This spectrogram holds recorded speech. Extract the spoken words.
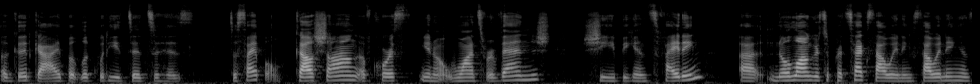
a good guy, but look what he did to his disciple. Gao Shang, of course, you know, wants revenge. She begins fighting, uh, no longer to protect Sao Weining. Sao Weining is,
